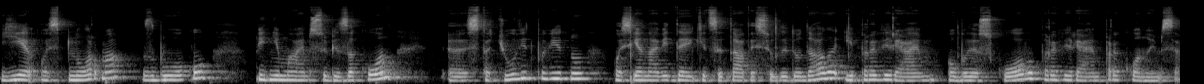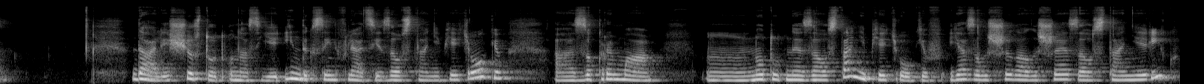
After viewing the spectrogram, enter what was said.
є ось норма збоку, піднімаємо собі закон, статтю відповідну. Ось я навіть деякі цитати сюди додала і перевіряємо. Обов'язково перевіряємо, переконуємося. Далі, що ж тут у нас є? Індекси інфляції за останні 5 років. Зокрема, ну тут не за останні 5 років, я залишила лише за останній рік.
